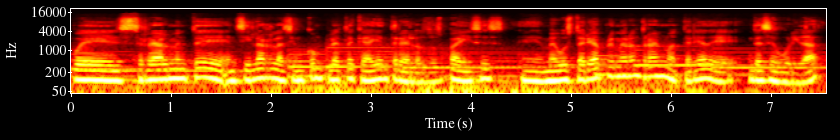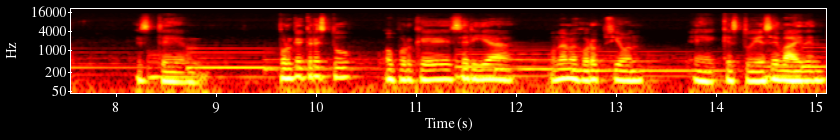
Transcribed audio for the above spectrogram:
pues realmente en sí la relación completa que hay entre los dos países, eh, me gustaría primero entrar en materia de, de, seguridad. Este, ¿Por qué crees tú o por qué sería una mejor opción eh, que estuviese Biden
